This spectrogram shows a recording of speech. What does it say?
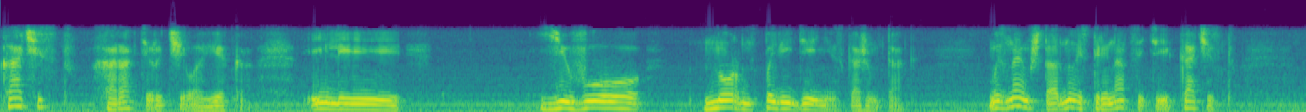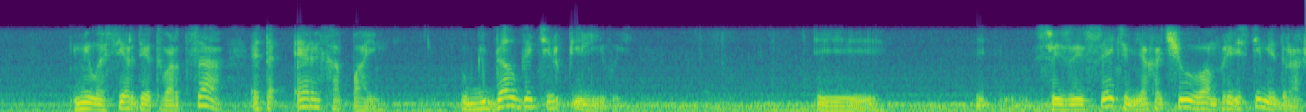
качеств характера человека или его норм поведения, скажем так. Мы знаем, что одно из тринадцати качеств милосердия Творца – это эрехапайм, долготерпеливый. И в связи с этим я хочу вам привести мидраж.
